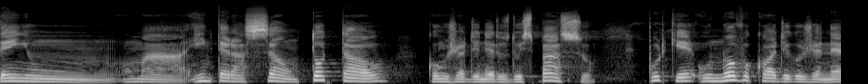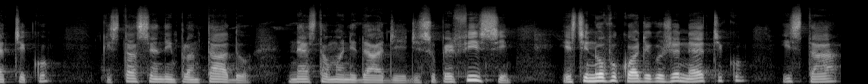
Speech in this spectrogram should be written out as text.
tem um, uma interação total com os jardineiros do espaço porque o novo código genético que está sendo implantado nesta humanidade de superfície, este novo código genético está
